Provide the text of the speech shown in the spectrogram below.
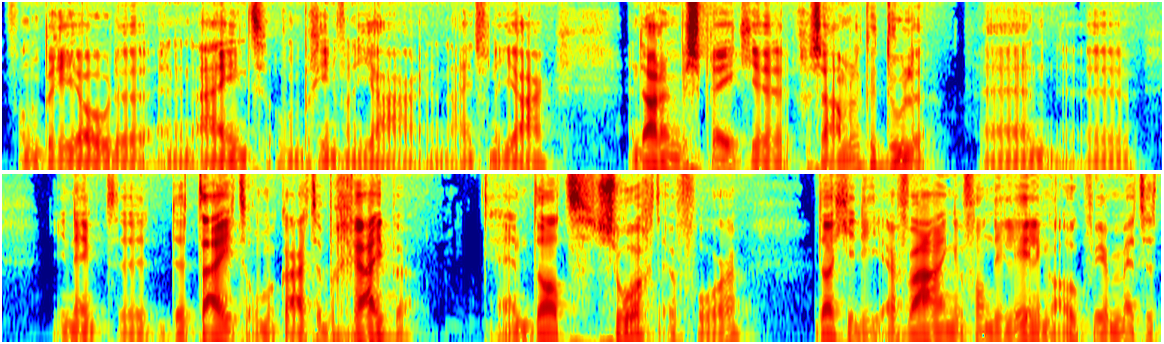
van een periode en een eind, of een begin van een jaar en een eind van een jaar. En daarin bespreek je gezamenlijke doelen. En uh, je neemt uh, de tijd om elkaar te begrijpen. En dat zorgt ervoor dat je die ervaringen van die leerlingen ook weer met, het,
